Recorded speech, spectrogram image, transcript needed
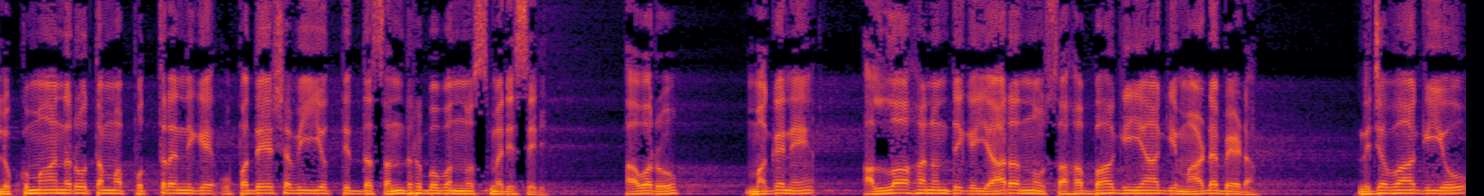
ಲುಕುಮಾನರು ತಮ್ಮ ಪುತ್ರನಿಗೆ ಉಪದೇಶವೀಯುತ್ತಿದ್ದ ಸಂದರ್ಭವನ್ನು ಸ್ಮರಿಸಿರಿ. ಅವರು ಮಗನೇ ಅಲ್ಲಾಹನೊಂದಿಗೆ ಯಾರನ್ನು ಸಹಭಾಗಿಯಾಗಿ ಮಾಡಬೇಡ. ನಿಜವಾಗಿಯೂ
